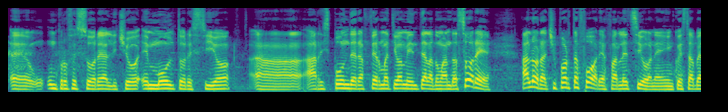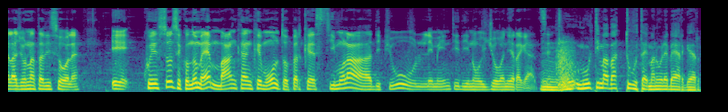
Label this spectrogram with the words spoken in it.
eh, un professore al liceo è molto restio a, a, rispondere affermativamente alla domanda Sore, allora ci porta fuori a fare lezione in questa bella giornata di sole? E questo secondo me manca anche molto perché stimola di più le menti di noi giovani ragazzi. Mm, un'ultima battuta, Emanuele Berger.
